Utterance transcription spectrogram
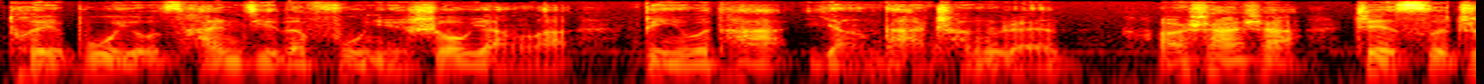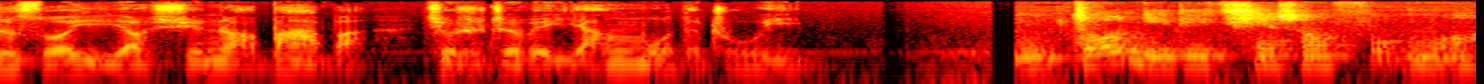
腿部有残疾的妇女收养了，并由她养大成人。而莎莎这次之所以要寻找爸爸，就是这位养母的主意。找你的亲生父母，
